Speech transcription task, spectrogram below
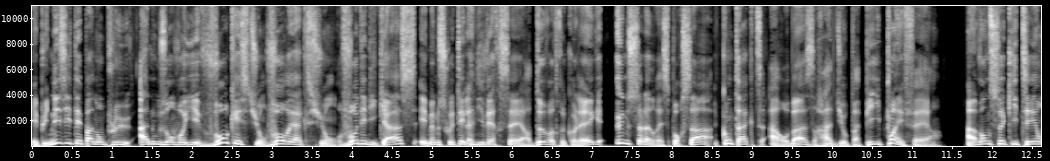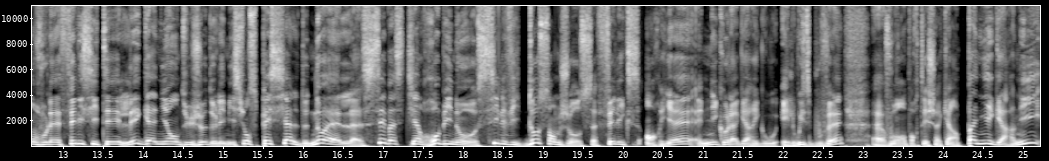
Et puis, n'hésitez pas non plus à nous envoyer vos questions, vos réactions, vos dédicaces et même souhaiter l'anniversaire de votre collègue. Une seule adresse pour ça, contact avant de se quitter, on voulait féliciter les gagnants du jeu de l'émission spéciale de Noël. Sébastien Robineau, Sylvie Dos Anjos, Félix Henriet, Nicolas Garrigou et Louise Bouvet. Euh, vous remportez chacun un panier garni.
